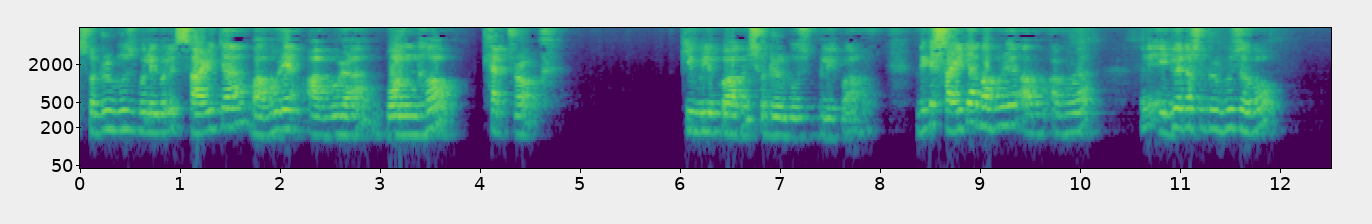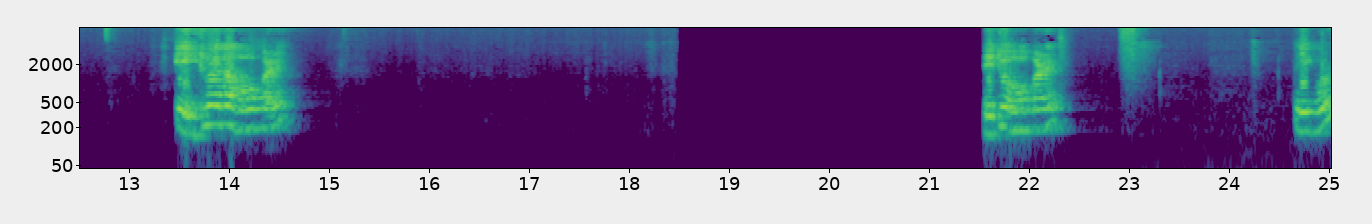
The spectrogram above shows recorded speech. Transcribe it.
চতুৰ্ভুজ বুলি কলে চাৰিটা বাহুৰে আগুৰা বন্ধ ক্ষেত্ৰক। কি বুলি কোৱা হয়? চতুৰ্ভুজ বুলি কোৱা হয়। গতিকে চাৰিটা বাহুৰে আগুৰা মানে এইটো এটা চতুৰ্ভুজ হব। এইটো এটা হব পাৰে। এইটো হব পাৰে। এইবোৰ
